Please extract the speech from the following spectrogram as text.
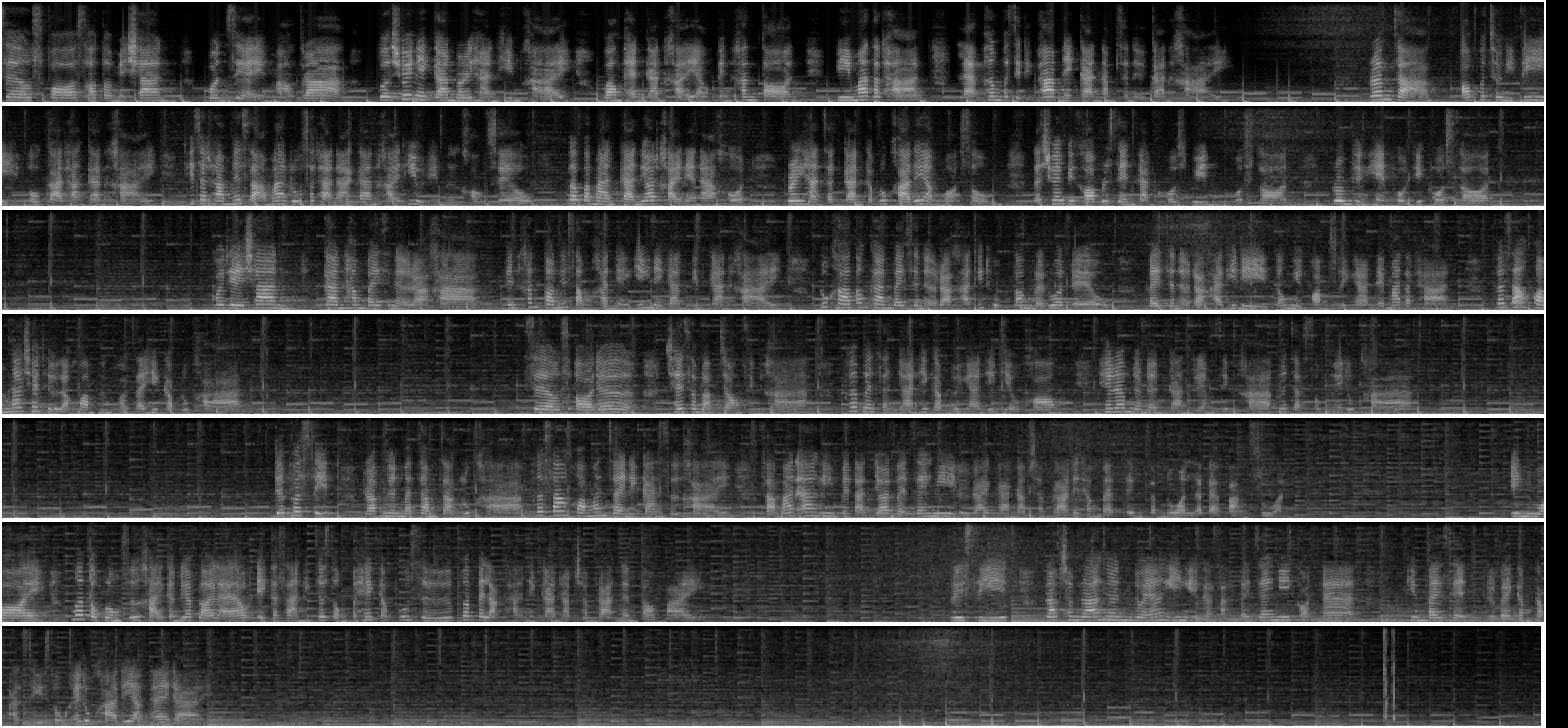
Salesforce Automation บน CRM Ultra ตัวช่วยในการบริหารทีมขาย วางแผนการขายอย่างเป็นขั้นตอน มีมาตรฐาน และเพิ่มประสิทธิภาพในการนำเสนอการขาย เริ่มจาก Opportunity โอกาสทางการขาย ที่จะทำให้สามารถรู้สถานะการขายที่อยู่ในมือของเซลล์ พื่อประมาณการยอดขายในอนาคต บริหารจัดการกับลูกค้าได้อย่างเหมาะสม และช่วยวิเคราะห์เปอร์เซ็นต์การ Cost Win Cost Loss รวมถึงเหตุผลที่ Cost Loss Quotation การทำใบเสนอราคา เป็นขั้นตอนที่สำคัญอย่างยิ่งในการปิดการขาย ลูกค้าต้องการใบเสนอราคาที่ถูกต้องและรวดเร็ว ใบเสนอราคาที่ดีต้องมีความสวยงามได้มาตรฐาน เพื่อสร้างความน่าเชื่อถือและความพึงพอใจให้กับลูกค้า Sales Order ใช้สำหรับจองสินค้า เพื่อเป็นสัญญาณให้กับหน่วยงานที่เกี่ยวข้อง ให้เริ่มดำเนินการเตรียมสินค้าเพื่อจัดส่งให้ลูกค้า Deposit รับเงินมาจำจากลูกค้า เพื่อสร้างความมั่นใจในการซื้อขาย สามารถอ้างอิงไปตัดยอดใบแจ้งหนี้หรือรายการรับชำระได้ทั้งแบบเต็มจำนวนและแบบบางส่วน Invoice เมื่อตกลงซื้อขายกันเรียบร้อยแล้ว เอกสารนี้จะส่งไปให้กับผู้ซื้อเพื่อเป็นหลักฐานในการรับชำระเงินต่อไป Receipt รับชำระเงินโดยอ้างอิงเอกสารใบแจ้งหนี้ก่อนหน้า พิมพ์ใบเสร็จ หรือใบกำกับภาษีส่งให้ลูกค้าได้อย่างง่ายดาย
